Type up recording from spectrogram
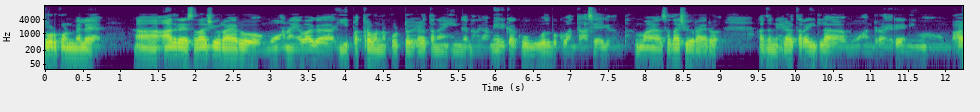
ತೋಡ್ಕೊಂಡ್ಮೇಲೆ ಆದ್ರೆ ಸದಾಶಿವರಾಯರು ಮೋಹನ ಯಾವಾಗ ಈ ಪತ್ರವನ್ನು ಕೊಟ್ಟು ಹೇಳ್ತಾನೆ, ಹಿಂಗ ನನಗೆ ಅಮೇರಿಕಾಕ್ಕೆ ಹೋಗಿ ಓದ್ಬೇಕು ಅಂತ ಆಸೆ ಆಗಿದೆ ಅಂತ. ಸದಾಶಿವರಾಯರು ಅದನ್ನು ಹೇಳ್ತಾರೆ, ಇಲ್ಲ ಮೋಹನ್ ರಾಯರೇ, ನೀವು ಭಾಳ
